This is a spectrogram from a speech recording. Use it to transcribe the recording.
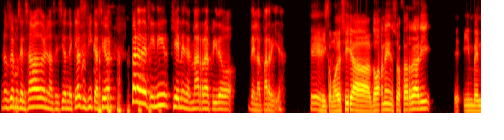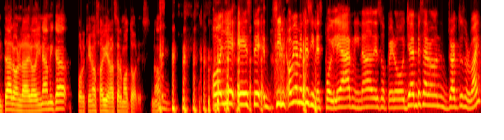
nos vemos el sábado en la sesión de clasificación para definir quién es el más rápido de la parrilla. Y como decía Don Enzo Ferrari, eh, inventaron la aerodinámica porque no sabían hacer motores, ¿no? Oye, este, sin, obviamente sin spoilear ni nada de eso, pero ¿ya empezaron Drive to Survive?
